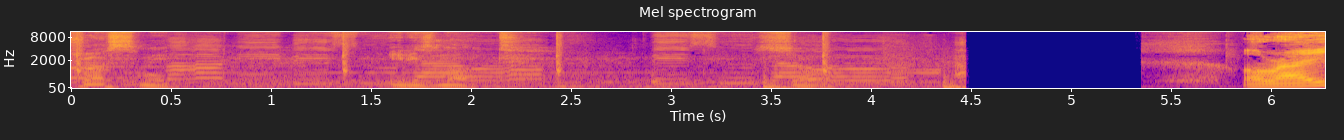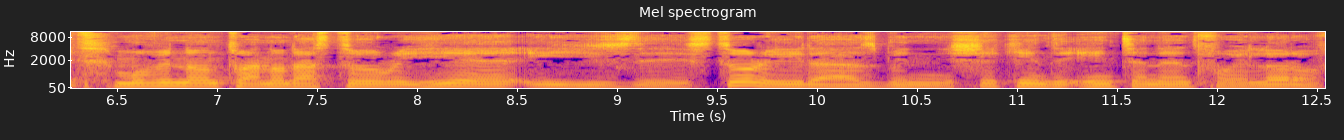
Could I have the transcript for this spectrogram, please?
Trust me, it is not. So, Alright, moving on to another story. Here is the story that has been shaking the internet for a lot of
